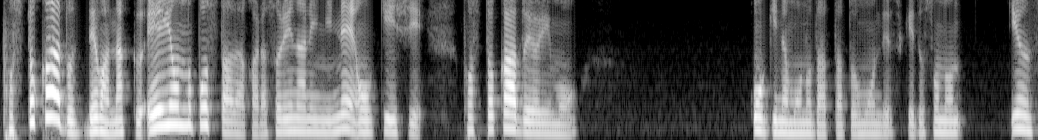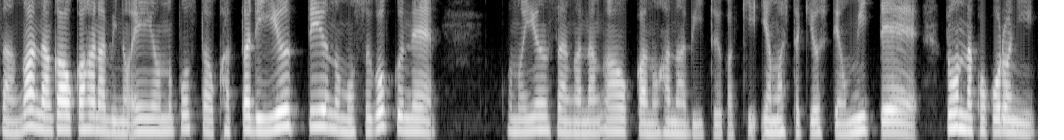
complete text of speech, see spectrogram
ポストカードではなく A4 のポスターだからそれなりにね、大きいし、ポストカードよりも大きなものだったと思うんですけど、そのユンさんが長岡花火の A4 のポスターを買った理由っていうのもすごくね、このユンさんが長岡の花火というか山下清店を見て、どんな心に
